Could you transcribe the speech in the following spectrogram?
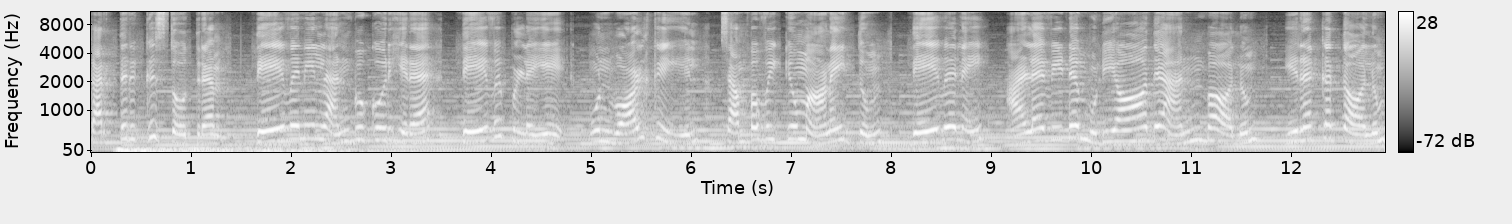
கர்த்தருக்கு ஸ்தோத்திரம். தேவனில் அன்பு கூறுகிற தேவ பிள்ளையே உன் வாழ்க்கையில் சம்பவிக்கும் அனைத்தும் தேவனை அளவிட முடியாத அன்பாலும் இரக்கத்தாலும்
